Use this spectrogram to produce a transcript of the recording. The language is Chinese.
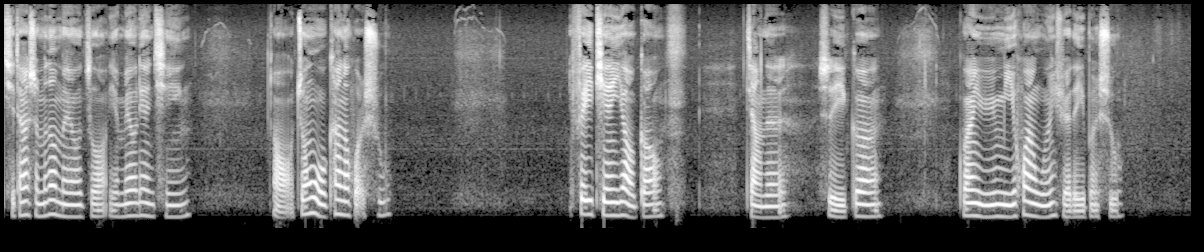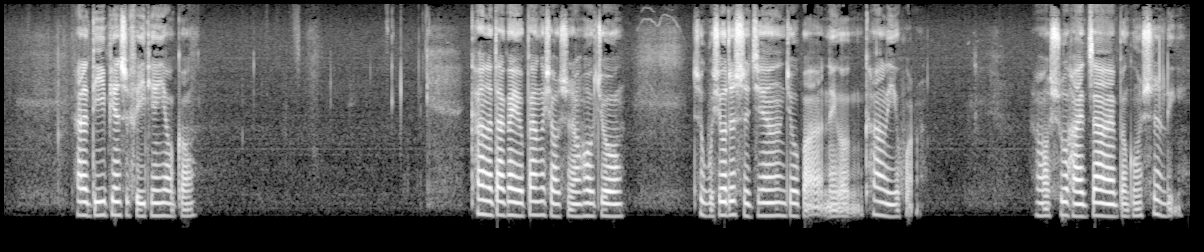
其他什么都没有做，也没有练琴。哦，中午看了会儿书，《飞天药膏》讲的是一个关于迷幻文学的一本书。他的第一篇是《飞天药膏》，看了大概有半个小时，然后就是午休的时间，就把那个看了一会儿，然后书还在办公室里。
